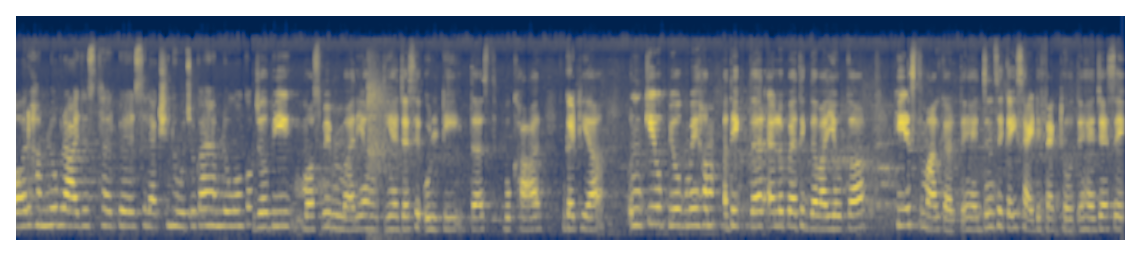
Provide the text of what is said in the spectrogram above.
और हम लोग राज्य स्तर पर सिलेक्शन हो चुका है हम लोगों को। जो भी मौसमी बीमारियाँ होती हैं, जैसे उल्टी, दस्त, बुखार, गठिया, उनके उपयोग में हम अधिकतर एलोपैथिक दवाइयों का ही इस्तेमाल करते हैं जिनसे कई साइड इफ़ेक्ट होते हैं जैसे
